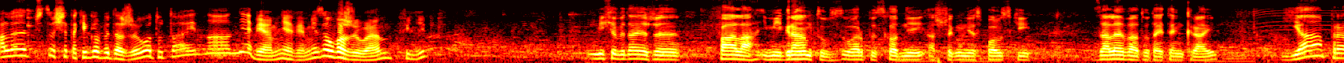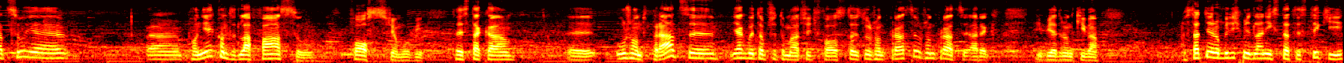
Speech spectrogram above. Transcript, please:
Ale czy coś się takiego wydarzyło tutaj? No nie wiem, nie wiem, nie zauważyłem. Filip? Mi się wydaje, że fala imigrantów z Europy Wschodniej, a szczególnie z Polski, zalewa tutaj ten kraj. Ja pracuję e, poniekąd dla FAS-u, FOS się mówi. To jest taka urząd pracy, jakby to przetłumaczyć FOS? To jest urząd pracy? Urząd pracy, Arek i Biedron kiwa. Ostatnio robiliśmy dla nich statystyki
